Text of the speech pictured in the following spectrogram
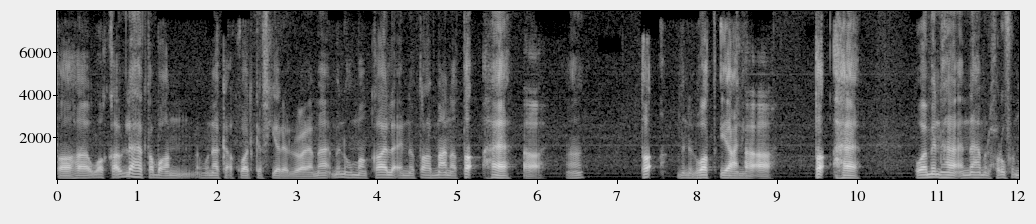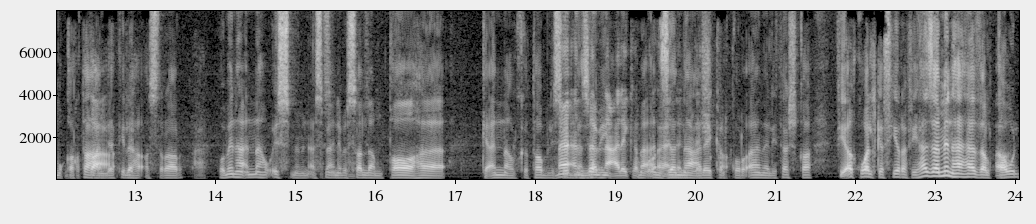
طه وقبلها طبعا هناك أقوال كثيرة للعلماء منهم من قال أن طه بمعنى طأها. آه. ها؟ طأ من الوطء يعني. آه آه. طأها. ومنها أنها من الحروف المقطعة مقطعة. التي لها أسرار. آه. ومنها أنه اسم من أسماء النبي صلى الله عليه وسلم طه. كأنه الخطاب لسيدنا ما أنزلنا النبي عليك ما أنزلنا عليك لتشقى. القرآن لتشقى. في أقوال كثيرة في هذا منها هذا القول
